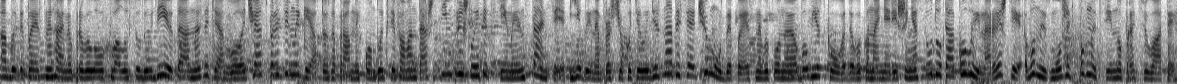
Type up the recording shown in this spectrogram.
Аби ДПС негайно привело ухвалу суду в дію та не затягувало час, працівники автозаправних комплексів Авантаж 7 прийшли під стіни інстанції. Єдине про що хотіли дізнатися, чому ДПС не виконує обов'язкове до виконання рішення суду, та коли нарешті вони зможуть повноцінно працювати.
